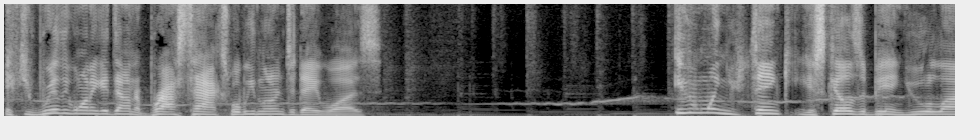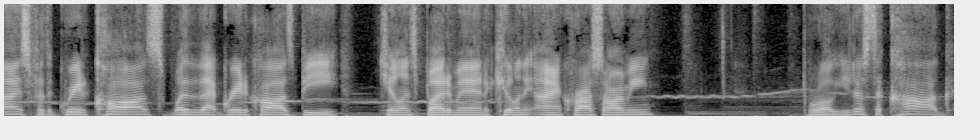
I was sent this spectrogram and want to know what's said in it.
if you really want to get down to brass tacks, what we learned today was even when you think your skills are being utilized for the greater cause, whether that greater cause be killing Spider Man or killing the Iron Cross Army, bro, you're just a cog.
